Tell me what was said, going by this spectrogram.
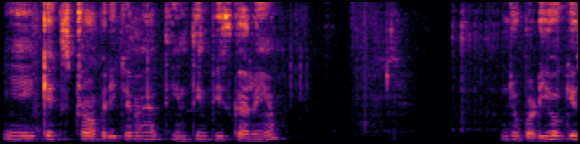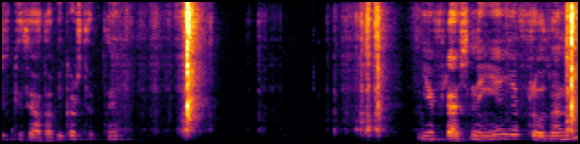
ये एक एक स्ट्रॉबेरी के मैं तीन तीन पीस कर रही हूँ। जो बड़ी होगी उसके ज़्यादा भी कर सकते हैं। ये फ्रेश नहीं है, ये फ्रोज़न है।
